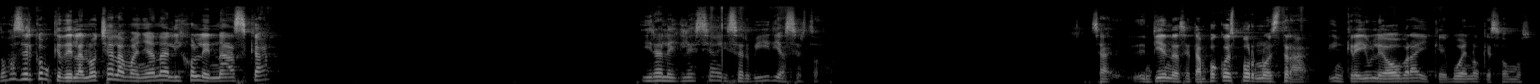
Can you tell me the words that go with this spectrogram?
no va a ser como que de la noche a la mañana al hijo le nazca ir a la iglesia y servir y hacer todo. O sea, entiéndase, tampoco es por nuestra increíble obra y qué bueno que somos.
